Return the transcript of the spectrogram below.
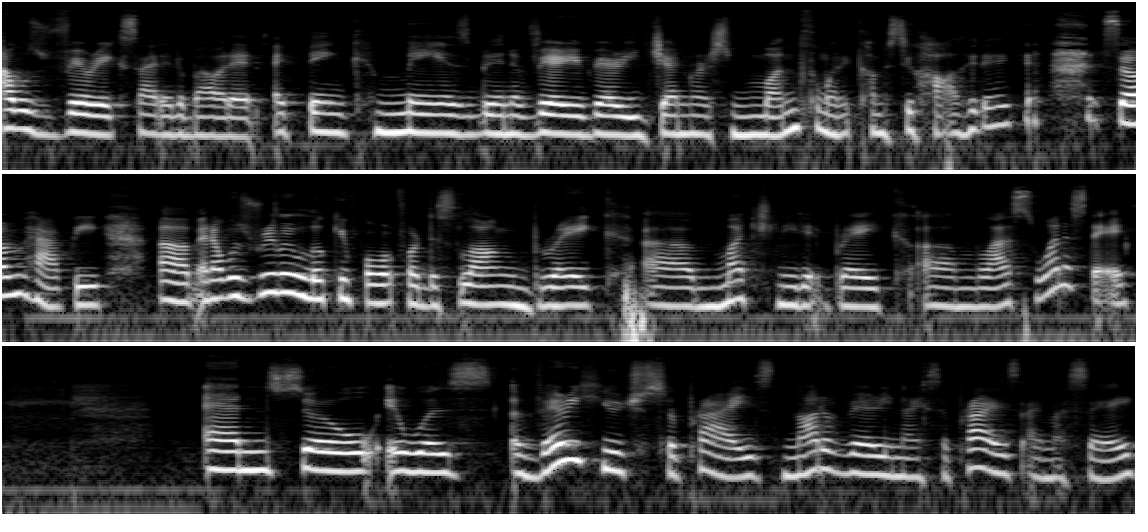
I was very excited about it. I think May has been a very, very generous month when it comes to holiday. so I'm happy. Um, and I was really looking forward for this long break, uh, much needed break um, last Wednesday. And so it was a very huge surprise, not a very nice surprise, I must say,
